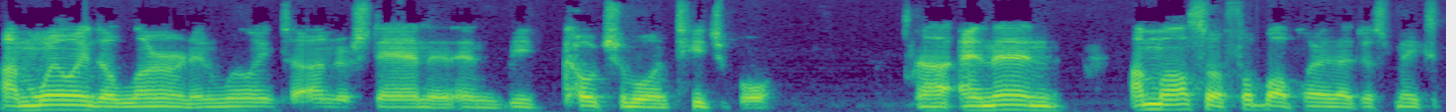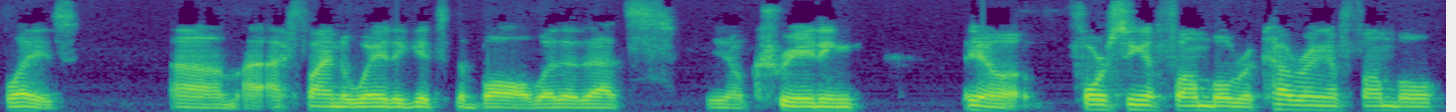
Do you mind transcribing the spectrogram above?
I'm willing to learn and willing to understand and, and be coachable and teachable. Uh, and then I'm also a football player that just makes plays. Um, I, I, find a way to get to the ball, whether that's you know creating you know, forcing a fumble, recovering a fumble,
